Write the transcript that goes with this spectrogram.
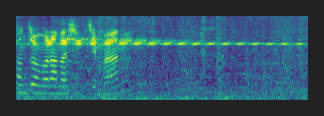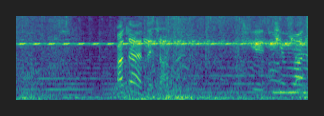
선점을 하나 싶지만 빠져야 되죠. 뒤에 팀원이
